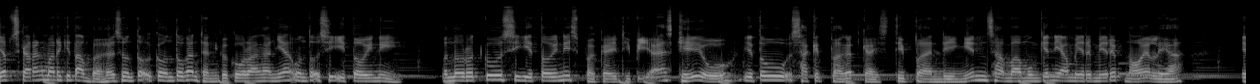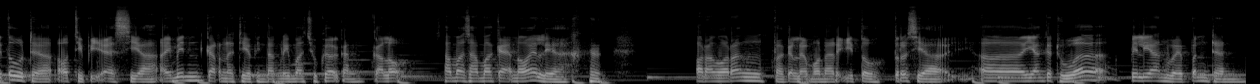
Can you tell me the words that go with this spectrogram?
Yap, sekarang mari kita bahas untuk keuntungan dan kekurangannya untuk si Ito ini. Menurutku si Ito ini sebagai DPS, Geo itu sakit banget guys, dibandingin sama mungkin yang mirip-mirip Noel ya itu udah ODPS ya. I mean karena dia bintang 5 juga kan. Kalau sama-sama kayak Noel ya, orang-orang bakal nggak mau narik itu. Terus ya uh, yang kedua pilihan weapon dan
